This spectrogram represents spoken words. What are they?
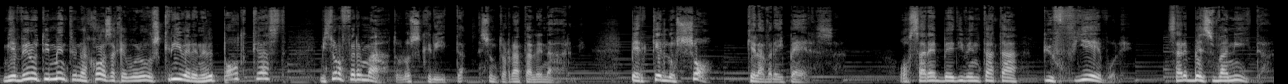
mi è venuto in mente una cosa che volevo scrivere nel podcast, mi sono fermato, l'ho scritta e sono tornato a allenarmi, perché lo so che l'avrei persa, o sarebbe diventata più fievole, sarebbe svanita.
